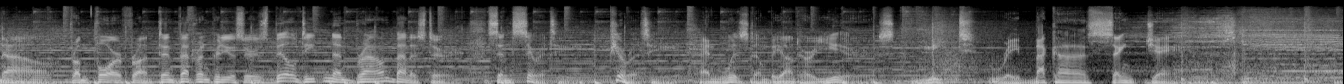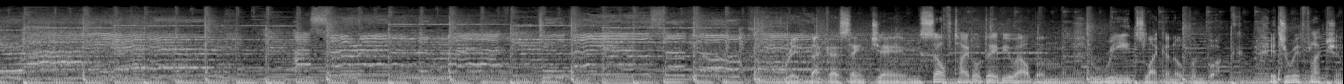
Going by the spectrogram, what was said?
Now, from ForeFront and veteran producers Bill Deaton and Brown Bannister, sincerity, purity, and wisdom beyond her years, meet Rebecca St. James. Rebecca St. James' self titled debut album reads like an open book. It's a reflection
